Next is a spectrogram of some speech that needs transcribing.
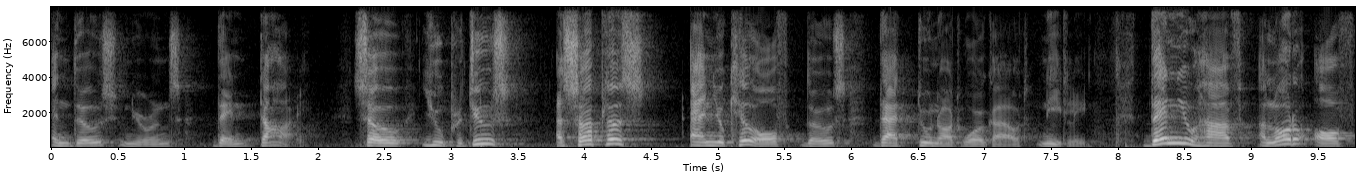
and those neurons then die. So you produce a surplus and you kill off those that do not work out neatly. Then you have a lot of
